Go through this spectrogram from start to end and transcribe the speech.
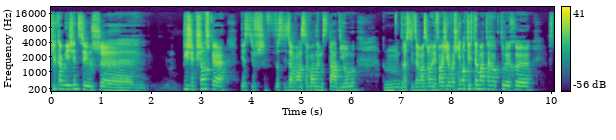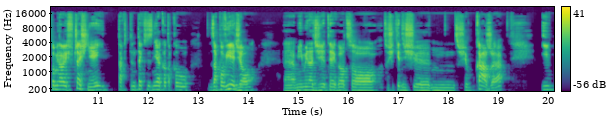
kilka miesięcy już e, piszę książkę, jest już w dosyć zaawansowanym stadium, w dosyć zaawansowanej fazie, właśnie o tych tematach, o których wspominałeś wcześniej. Tak, ten tekst jest niejako taką zapowiedzią E, miejmy nadzieję tego, co, co się kiedyś e, co się ukaże. I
